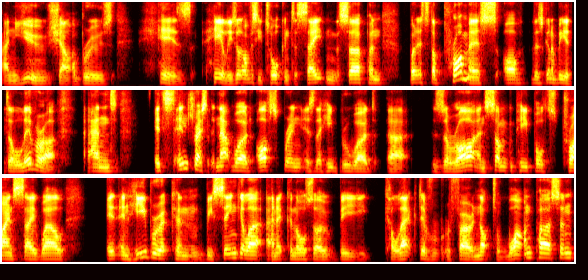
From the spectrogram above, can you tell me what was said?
and you shall bruise his heel. He's obviously talking to Satan, the serpent, but it's the promise of there's going to be a deliverer. And it's interesting. That word offspring is the Hebrew word uh, and some people try and say, well, in Hebrew it can be singular and it can also be collective, referring not to one person,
